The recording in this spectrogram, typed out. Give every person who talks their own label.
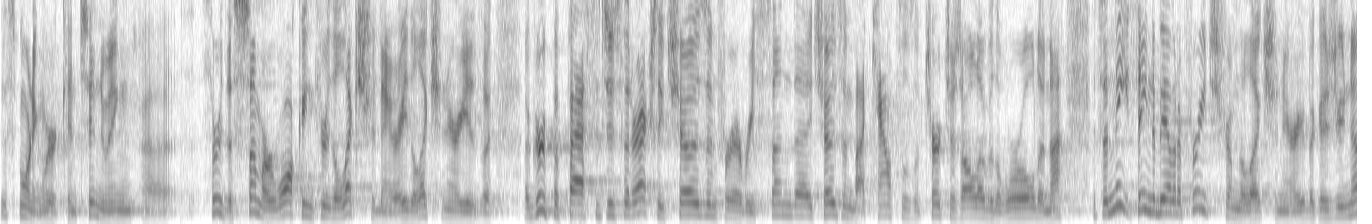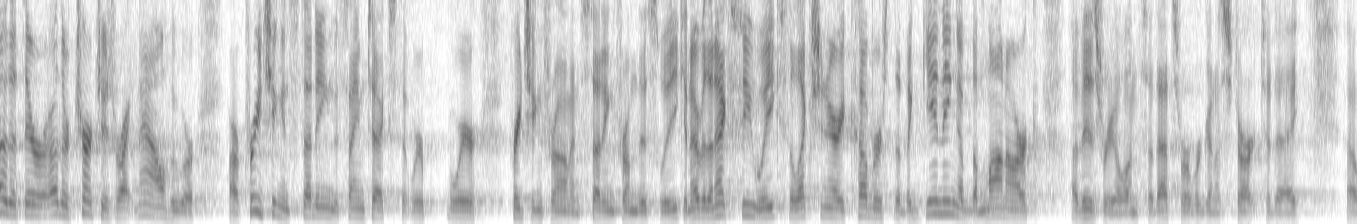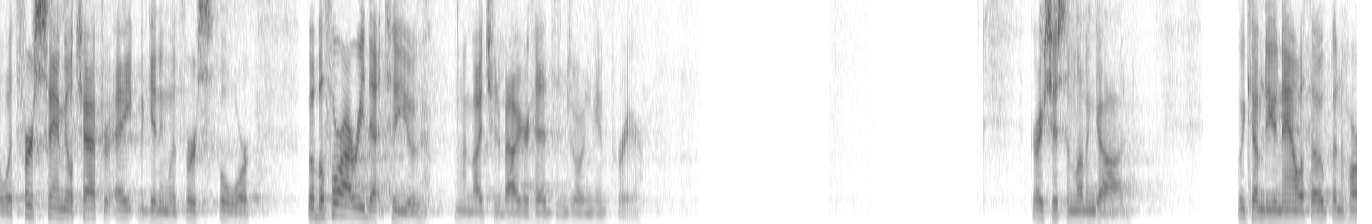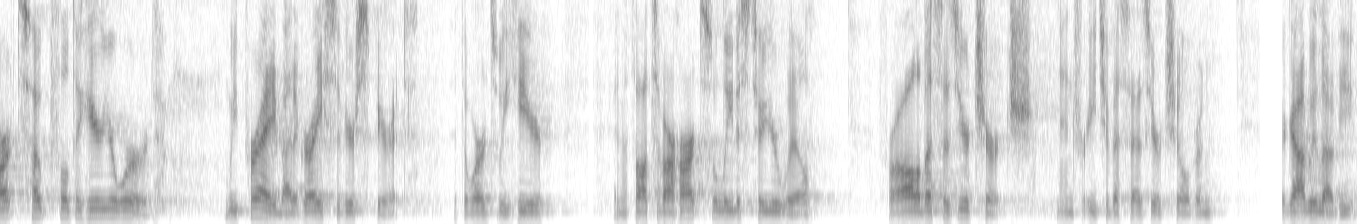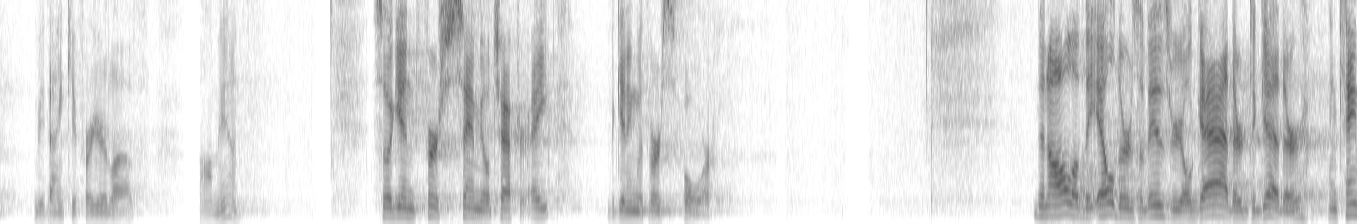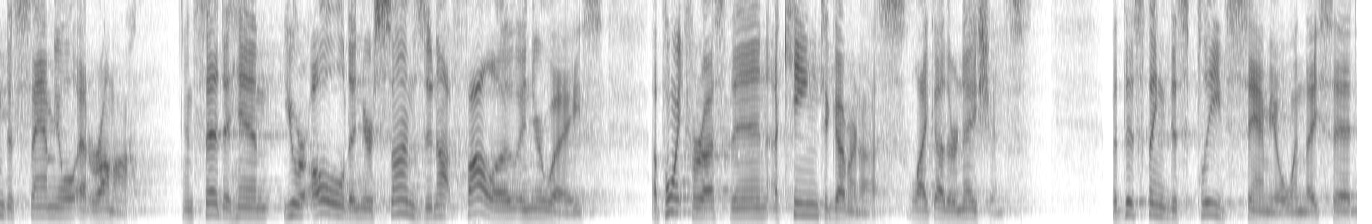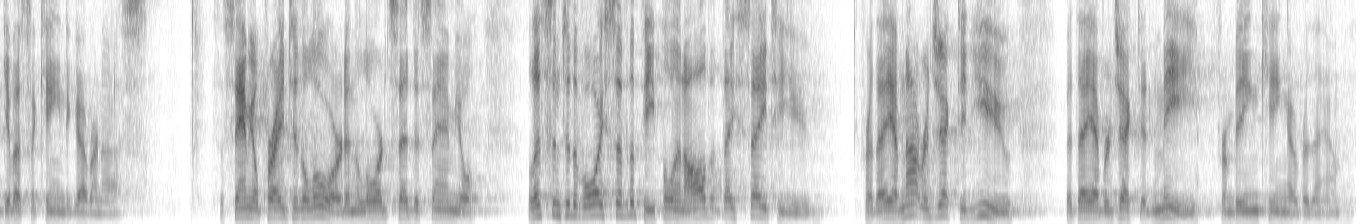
Speaker 1: This morning, we're continuing uh, through the summer, walking through the lectionary. The lectionary is a, a, group of passages that are actually chosen for every Sunday, chosen by councils of churches all over the world. And I, it's a neat thing to be able to preach from the lectionary because you know that there are other churches right now who are, are preaching and studying the same text that we're, we're preaching from and studying from this week. And over the next few weeks, the lectionary covers the beginning of the monarch of Israel. And so that's where we're going to start today uh, with 1 Samuel chapter 8, beginning with verse 4. But before I read that to you, I invite you to bow your heads and join me in prayer. Gracious and loving God, we come to you now with open hearts, hopeful to hear your word. We pray by the grace of your Spirit that the words we hear and the thoughts of our hearts will lead us to your will for all of us as your church and for each of us as your children. For God, we love you. We thank you for your love. Amen. So again, 1 Samuel chapter 8 beginning with verse 4. Then all of the elders of Israel gathered together and came to Samuel at Ramah and said to him, You are old, and your sons do not follow in your ways. Appoint for us then a king to govern us, like other nations. But this thing displeased Samuel when they said, Give us a king to govern us. So Samuel prayed to the Lord, and the Lord said to Samuel, Listen to the voice of the people and all that they say to you. For they have not rejected you, but they have rejected me from being king over them.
